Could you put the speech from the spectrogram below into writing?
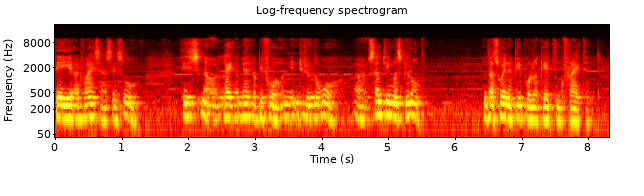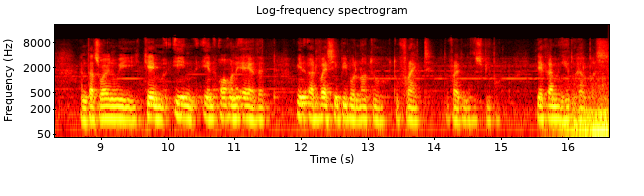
they advise us, says, "Oh, this is like America before during the war. Uh, something must be wrong." And that's when the people are getting frightened. And that's when we came in, in on air that we're advising people not to, to fright, to frighten those people. They're coming here to help us.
